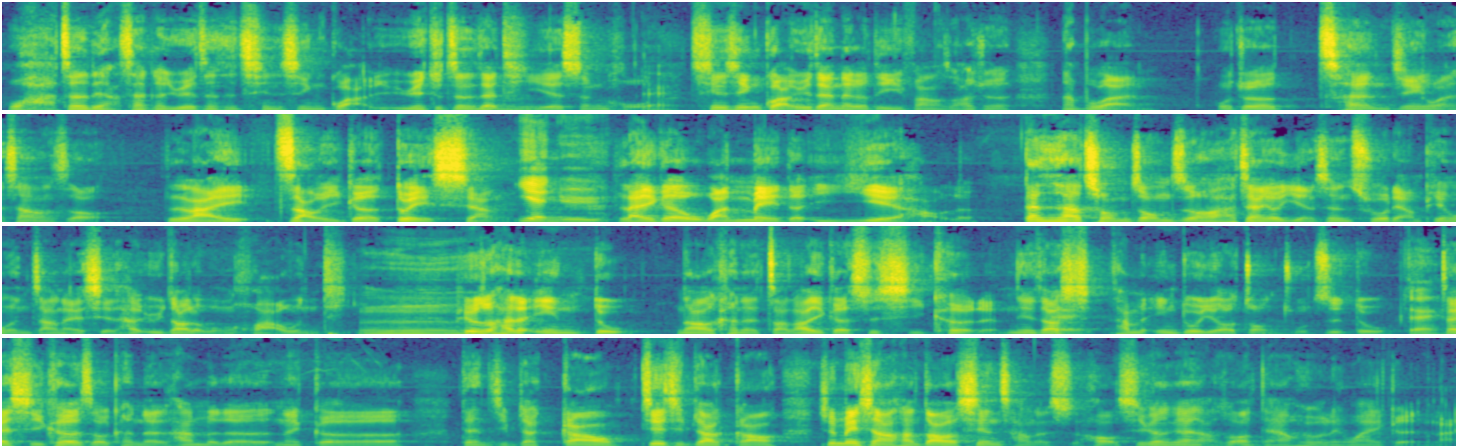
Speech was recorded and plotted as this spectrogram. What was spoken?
哇，这两三个月真是清心寡欲，因为就真的在体验生活，嗯、清心寡欲在那个地方的时候，他觉得那不然我就趁今天晚上的时候来找一个对象艳遇，来一个完美的一夜好了。但是他从中之后，他竟然又衍生出了两篇文章来写他遇到的文化问题。嗯，譬如说他在印度，然后可能找到一个是锡克人，你也知道他们印度有种族制度。对，在锡克的时候，可能他们的那个等级比较高，阶级比较高，就没想到他到现场的时候，锡克人跟他讲说：“哦，等下会有另外一个人来。”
